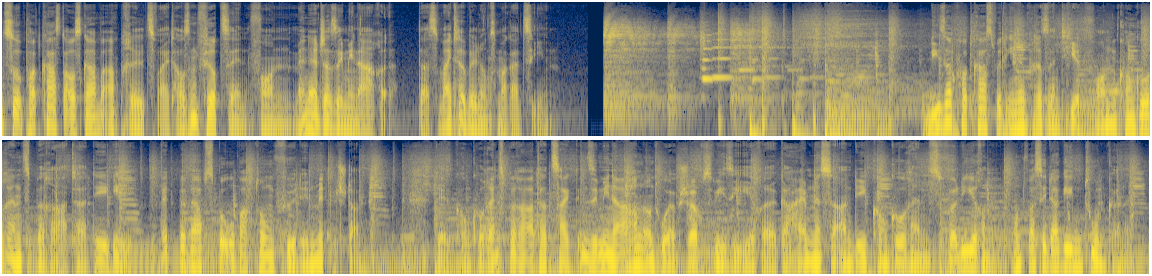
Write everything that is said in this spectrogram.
zur Podcast-Ausgabe April 2014 von Managerseminare, das Weiterbildungsmagazin. Dieser Podcast wird Ihnen präsentiert von Konkurrenzberater.de, Wettbewerbsbeobachtung für den Mittelstand. Der Konkurrenzberater zeigt in Seminaren und Workshops, wie Sie Ihre Geheimnisse an die Konkurrenz verlieren und was Sie dagegen tun können.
